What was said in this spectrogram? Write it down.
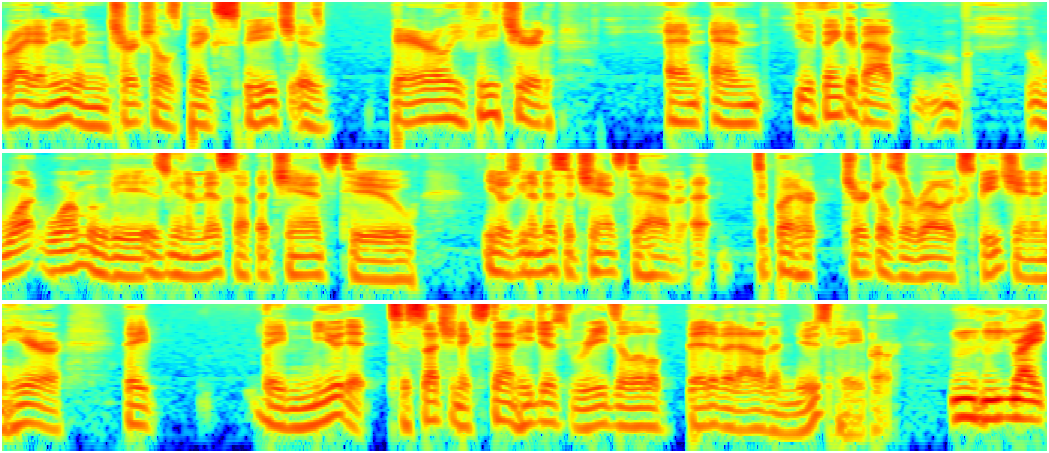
Right, and even Churchill's big speech is barely featured, and and you think about what war movie is going to miss up a chance to, you know, is going to miss a chance to have uh, to put her Churchill's heroic speech in, and here they they mute it to such an extent he just reads a little bit of it out of the newspaper. Mm-hmm, right.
